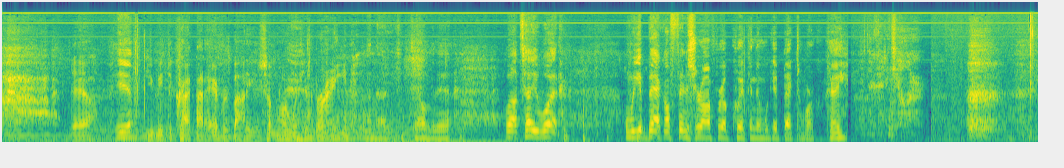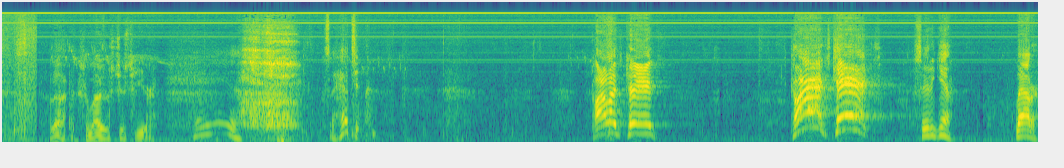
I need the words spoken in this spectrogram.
Dale? Yeah. You beat the crap out of everybody. There's something wrong with your brain. I know, you keep tell me that. Well, I'll tell you what. When we get back, I'll finish her off real quick, and then we'll get back to work, okay? They're gonna kill her. Look, somebody was just here. Yeah. It's a hatchet. College kids! College kids! Say it again. Louder.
